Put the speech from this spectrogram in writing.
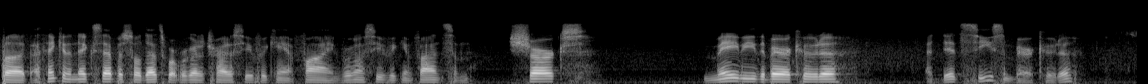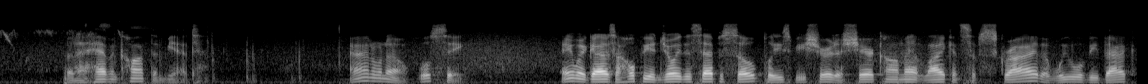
But I think in the next episode, that's what we're going to try to see if we can't find. We're going to see if we can find some sharks, maybe the barracuda. I did see some barracuda, but I haven't caught them yet. I don't know. We'll see. Anyway, guys, I hope you enjoyed this episode. Please be sure to share, comment, like, and subscribe. And we will be back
